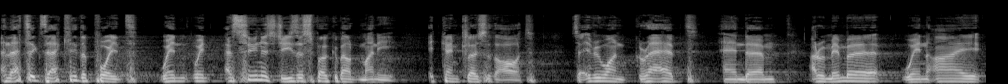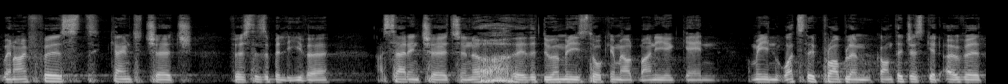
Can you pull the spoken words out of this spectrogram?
And that's exactly the point. When, when, as soon as Jesus spoke about money, it came close to the heart. So everyone grabbed. And um, I remember when I, when I first came to church, first as a believer, I sat in church and, oh, the dominie's talking about money again. I mean, what's their problem? Can't they just get over it?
